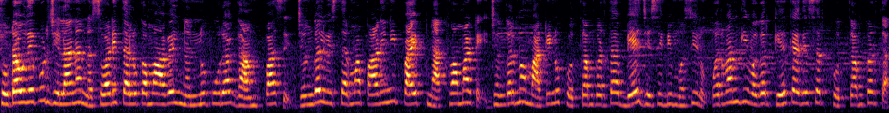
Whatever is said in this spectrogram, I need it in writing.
છોટાઉદેપુર જિલ્લાના નસવાડી તાલુકામાં આવેલ નન્નુપુરા ગામ પાસે જંગલ વિસ્તારમાં પાણીની પાઇપ નાખવા માટે જંગલમાં માટીનું ખોદકામ કરતા બે જેસીબી મશીનો પરવાનગી વગર ગેરકાયદેસર ખોદકામ કરતા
